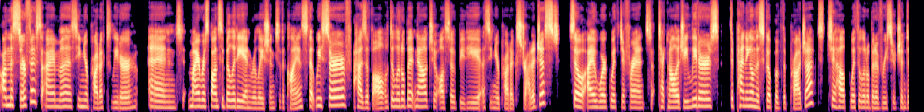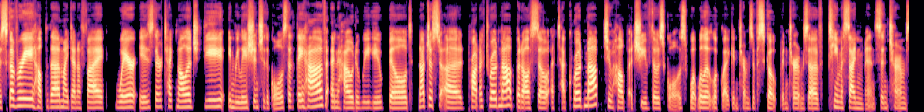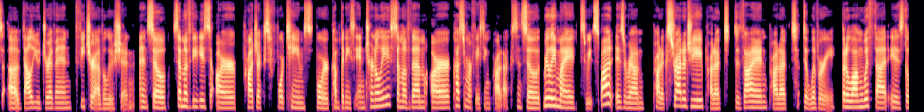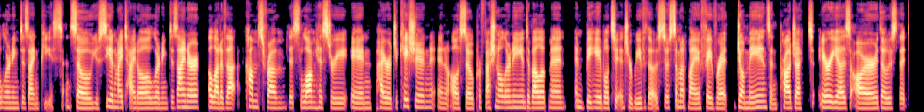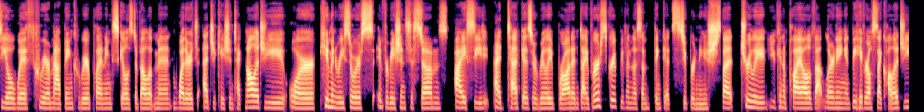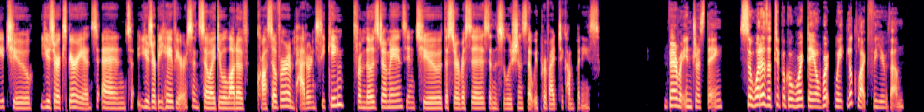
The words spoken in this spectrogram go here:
On the surface, I'm a senior product leader and my responsibility in relation to the clients that we serve has evolved a little bit now to also be a senior product strategist. So I work with different technology leaders depending on the scope of the project to help with a little bit of research and discovery, help them identify where is their technology in relation to the goals that they have and how do we build not just a product roadmap but also a tech roadmap to help achieve those goals? What will it look like in terms of scope in terms of team assignments in terms of value driven feature evolution? And so some of these are projects for teams for companies internally. Some of them are customer facing products. And so really my sweet spot is around product strategy, product design, product delivery. But along with that is the learning design piece. And so you see in my title, learning designer, a lot of that comes from this long history in higher education and also professional learning and development and being able to interweave those. So, some of my favorite domains and project areas are those that deal with career mapping, career planning, skills development, whether it's education technology or human resource information systems. I see ed tech as a really broad and diverse group, even though some think it's super niche. But truly, you can apply all of that learning and behavioral psychology to user experience and user behaviors. And so I do a lot of crossover and pattern seeking from those domains into the services and the solutions that we provide to companies. Very interesting. So, what does a typical workday or work week look like for you then?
